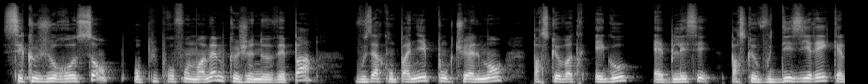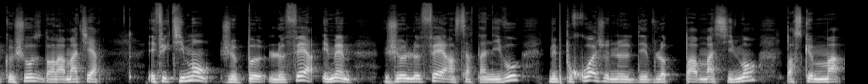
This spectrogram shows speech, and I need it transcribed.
c'est que je ressens au plus profond de moi-même que je ne vais pas vous accompagner ponctuellement parce que votre ego est blessé, parce que vous désirez quelque chose dans la matière. Effectivement, je peux le faire et même je le fais à un certain niveau, mais pourquoi je ne le développe pas massivement? Parce que ma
